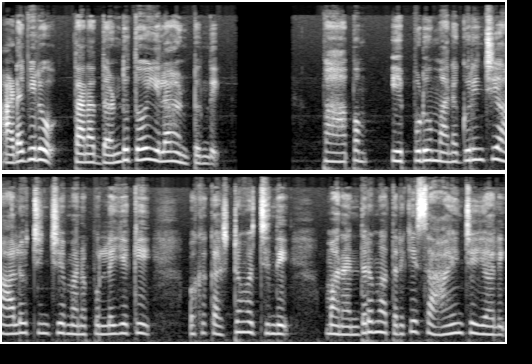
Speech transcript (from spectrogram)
అడవిలో తన దండుతో ఇలా అంటుంది. పాపం ఎప్పుడూ మన గురించి ఆలోచించే మన పుల్లయ్యకి ఒక కష్టం వచ్చింది. మనందరం అతనికి సహాయం చేయాలి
